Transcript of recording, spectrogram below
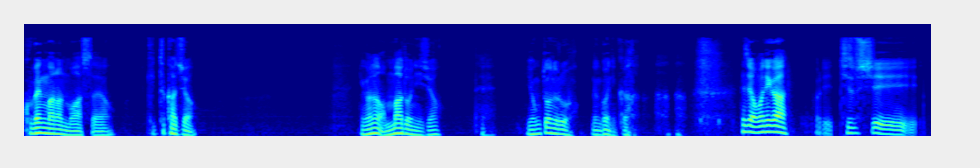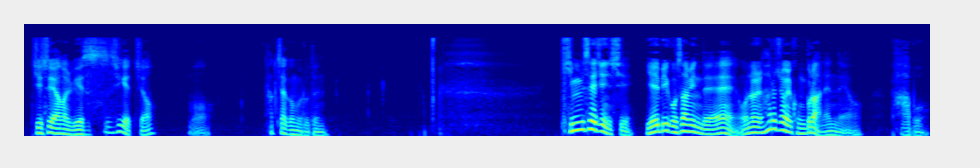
900만 원 모았어요. 기특하죠? 이거는 엄마 돈이죠. 네, 용돈으로 는 거니까. 이제 어머니가 우리 지수 씨, 지수 양을 위해서 쓰시겠죠. 뭐 학자금으로든. 김세진 씨, 예비 고3인데 오늘 하루 종일 공부를 안 했네요. 바보.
